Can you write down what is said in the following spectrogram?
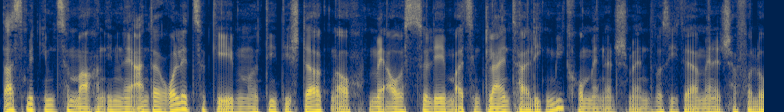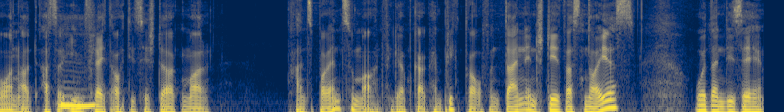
Das mit ihm zu machen, ihm eine andere Rolle zu geben und die, die Stärken auch mehr auszuleben als im kleinteiligen Mikromanagement, wo sich der Manager verloren hat. Also mhm. ihm vielleicht auch diese Stärken mal transparent zu machen. Viele haben gar keinen Blick drauf. Und dann entsteht was Neues, wo dann diese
